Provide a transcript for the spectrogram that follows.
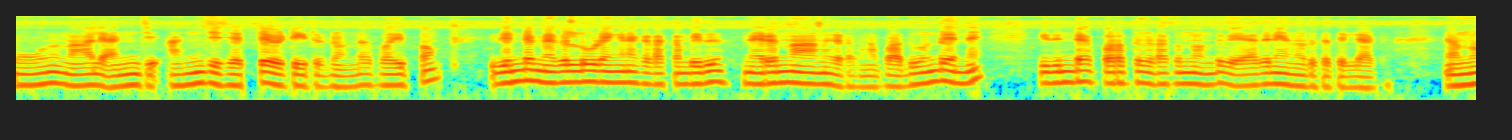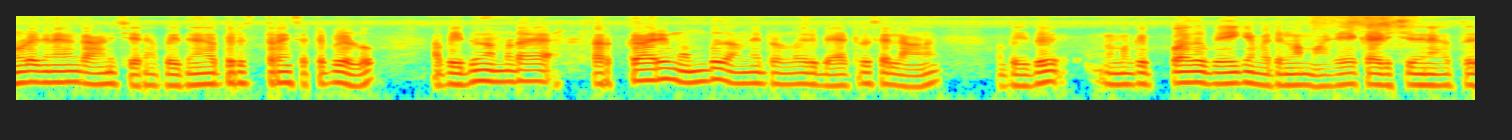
മൂന്ന് നാല് അഞ്ച് അഞ്ച് സെറ്റ് വെട്ടിയിട്ടിട്ടുണ്ട്. അപ്പോൾ ഇപ്പം ഇതിന്റെ മുകളിലൂടെ ഇങ്ങനെ കിടക്കുമ്പോൾ ഇത് നിരന്നാണ് കിടക്കുന്നത്. അപ്പോൾ അതുകൊണ്ട് തന്നെ ഇതിന്റെ പുറത്ത് കിടക്കുന്നുണ്ട് വേദനയൊന്നും എടുക്കത്തില്ല കേട്ടോ. ഞാൻ ഒന്നുകൂടെ ഇതിനകം കാണിച്ചു തരാം. അപ്പോൾ ഇതിനകത്തൊരു ഇത്രയും സെറ്റപ്പേ ഉള്ളൂ. അപ്പോൾ ഇത് നമ്മുടെ സർക്കാർ മുമ്പ് തന്നിട്ടുള്ള ഒരു ബാറ്ററി സെല്ലാണ്. അപ്പോൾ ഇത് നമുക്കിപ്പോൾ അത് ഉപയോഗിക്കാൻ പറ്റില്ല. മഴയൊക്കെ അടിച്ച് ഇതിനകത്ത്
